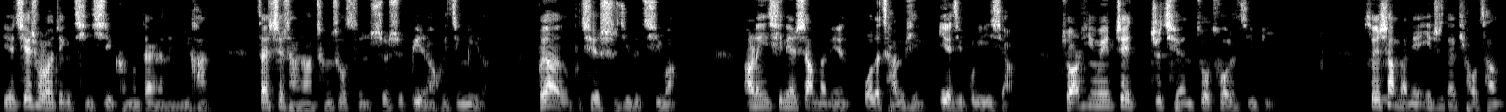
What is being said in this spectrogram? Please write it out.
也接受了这个体系可能带来的遗憾。在市场上承受损失是必然会经历的，不要有不切实际的期望。二零一七年上半年，我的产品业绩不理想。主要是因为这之前做错了几笔，所以上半年一直在调仓。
